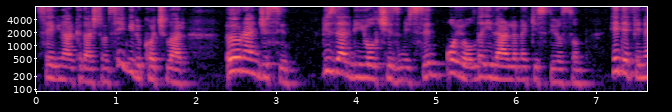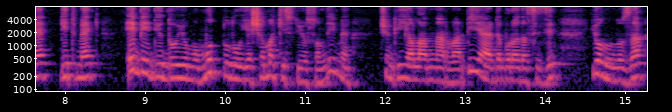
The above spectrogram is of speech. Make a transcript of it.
sevgili arkadaşlarım, sevgili koçlar, öğrencisin, güzel bir yol çizmişsin, o yolda ilerlemek istiyorsun. Hedefine gitmek, ebedi doyumu, mutluluğu yaşamak istiyorsun değil mi? Çünkü yalanlar var. Bir yerde burada sizin yolunuza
